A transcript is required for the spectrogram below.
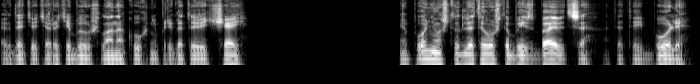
Когда тетя Ратибе ушла на кухню приготовить чай, я понял, что для того, чтобы избавиться от этой боли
